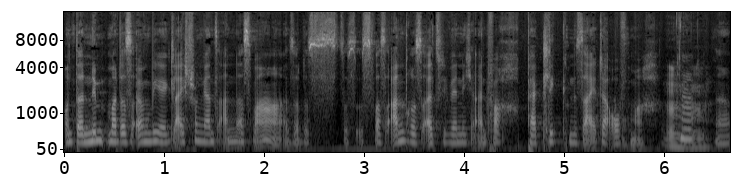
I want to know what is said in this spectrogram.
Und dann nimmt man das irgendwie gleich schon ganz anders wahr. Also das, das ist was anderes, als wie wenn ich einfach per Klick eine Seite aufmache. Mhm. Ja,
